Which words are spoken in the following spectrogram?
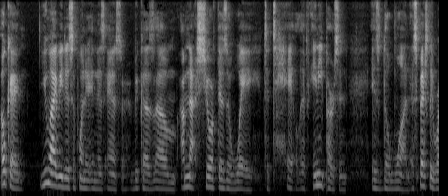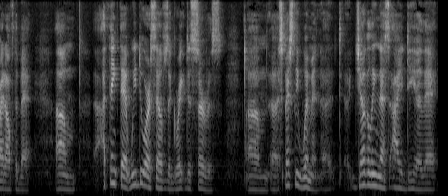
Okay, you might be disappointed in this answer because um, I'm not sure if there's a way to tell if any person is the one, especially right off the bat. Um, I think that we do ourselves a great disservice, um, uh, especially women, uh, juggling this idea that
